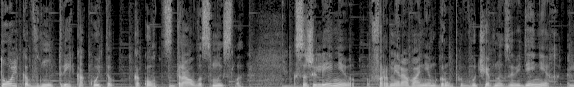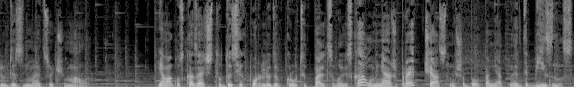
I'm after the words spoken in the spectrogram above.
только внутри какой-то, какого-то здравого смысла. К сожалению, формированием группы в учебных заведениях люди занимаются очень мало. Я могу сказать, что до сих пор люди крутят пальцем у виска. У меня же проект частный, чтобы было понятно. Это бизнес.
